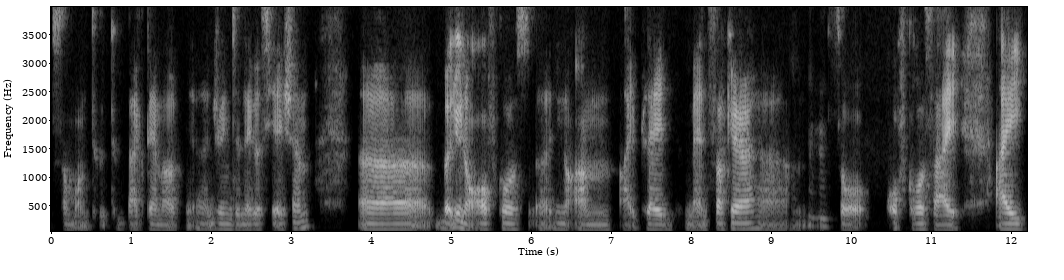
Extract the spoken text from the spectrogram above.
someone to, to back them up during the negotiation. Uh, but you know, of course, uh, you know, um, I played men's soccer, um, mm-hmm. so of course, I I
